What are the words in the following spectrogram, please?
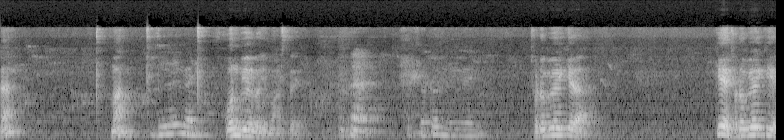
হ্যাঁ? মা? বিয়ে বাড়ি। কোন বিয়ে বাড়ি? মা আসতে। ছোট বিয়ে বাড়ি। ছোট বিয়ে কেরা? কে? ছোট বিয়ে কে?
